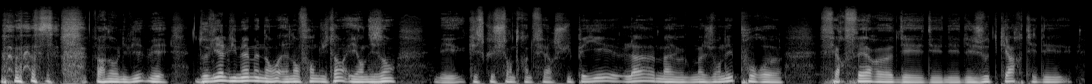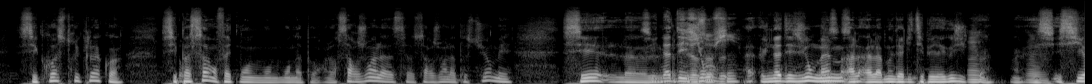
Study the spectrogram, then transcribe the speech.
pardon Olivier, mais devient lui-même un, en- un enfant 8 ans et en disant mais qu'est-ce que je suis en train de faire? Je suis payé là ma, ma journée pour euh, faire faire euh, des, des- des- des jeux de cartes et des c'est quoi ce truc là quoi? C'est pas ça en fait mon, mon- mon apport. Alors ça rejoint la, ça, ça rejoint la posture, mais c'est C'est une adhésion. de- philosophie. une adhésion même à, la- à la modalité pédagogique. Mmh. quoi. Si, si-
